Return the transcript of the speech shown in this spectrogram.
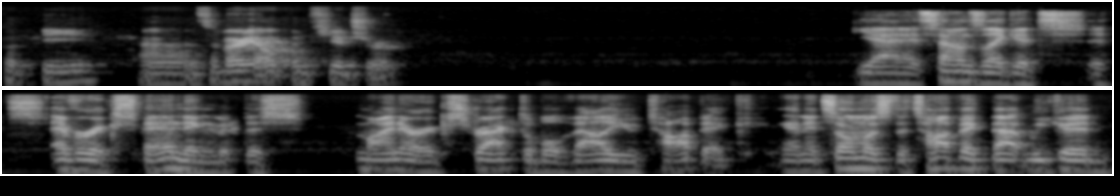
could be. Uh, it's a very open future. Yeah, it sounds like it's it's ever expanding with this miner extractable value topic, and it's almost the topic that we could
